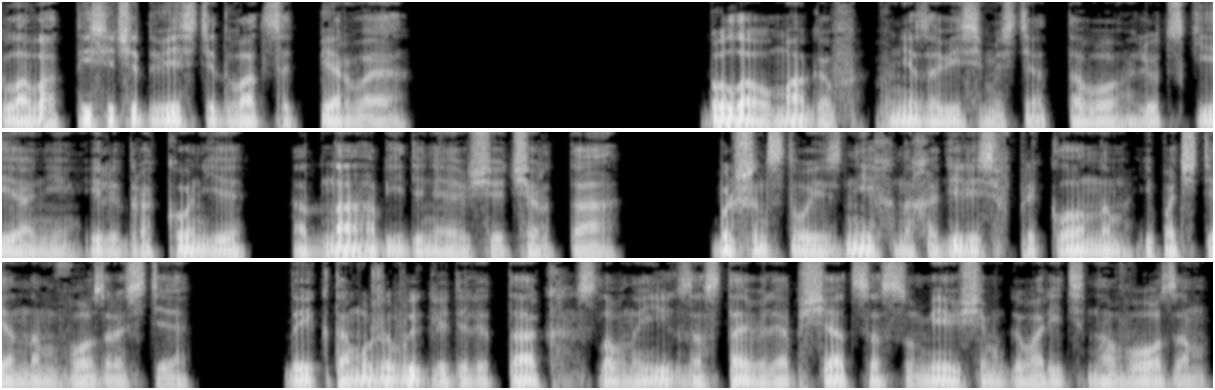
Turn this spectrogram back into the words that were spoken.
Глава 1221 Была у магов, вне зависимости от того, людские они или драконьи, одна объединяющая черта. Большинство из них находились в преклонном и почтенном возрасте. Да и к тому же выглядели так, словно их заставили общаться с умеющим говорить навозом,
